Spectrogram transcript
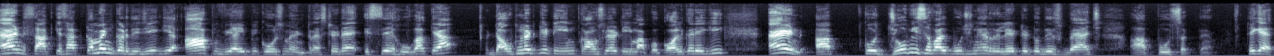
एंड साथ के साथ कमेंट कर दीजिए कि आप वीआईपी कोर्स में इंटरेस्टेड हैं। इससे होगा क्या? डाउटनट की टीम काउंसलर टीम आपको कॉल करेगी। एंड आपको जो भी सवाल पूछने हैं रिलेटेड टू दिस बैच आप पूछ सकते हैं। ठीक है?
